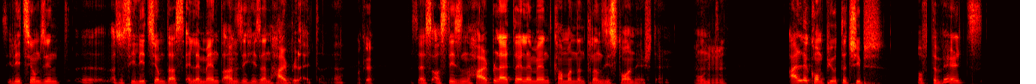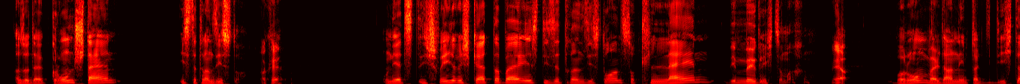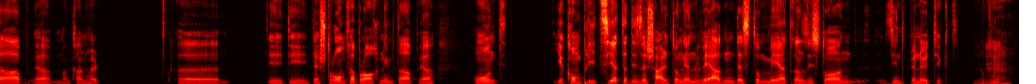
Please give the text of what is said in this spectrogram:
Silizium sind, äh, also Silizium, das Element an Mhm. sich ist ein Halbleiter. Ja? Okay. Das heißt, aus diesem Halbleiterelement kann man dann Transistoren herstellen. Und Mhm. alle Computerchips auf der Welt, also der Grundstein ist der Transistor. Okay. Und jetzt die Schwierigkeit dabei ist, diese Transistoren so klein wie möglich zu machen. Ja. Warum? Weil dann nimmt halt die Dichte ab, ja, man kann halt äh, die, die, der Stromverbrauch nimmt ab, ja. Und je komplizierter diese Schaltungen werden, desto mehr Transistoren sind benötigt. okay. Mhm.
